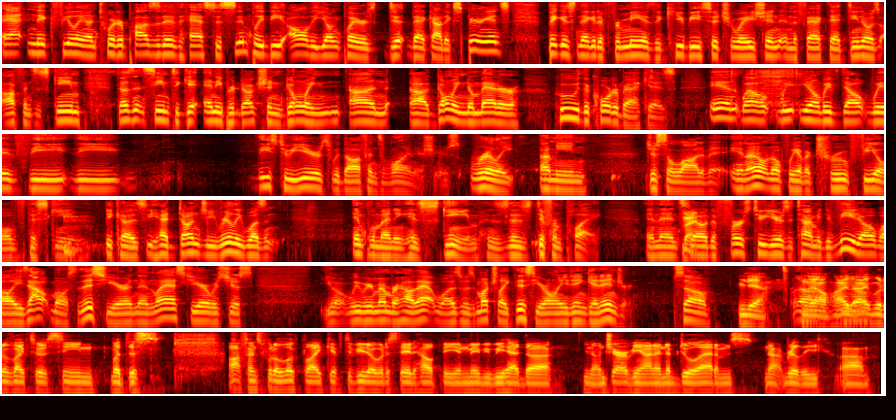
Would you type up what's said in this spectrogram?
At Nick Feely on Twitter. Positive has to simply be all the young players di- that got experience. Biggest negative for me is the QB situation and the fact that Dino's offensive scheme doesn't seem to get any production going on uh, going no matter who the quarterback is. And well, we you know we've dealt with the the these two years with offensive line issues. Really, I mean, just a lot of it. And I don't know if we have a true feel of the scheme because he had Dungey really wasn't implementing his scheme, his, his different play. And then so Right. the first two years of Tommy DeVito, well, he's out most of this year, and then last year was just, you know, we remember how that was. Was much like this year, only he didn't get injured. So Yeah, Uh, no, I, you know- I would have liked to have seen what this offense would have looked like if DeVito would have stayed healthy, and maybe we had uh, you know Jarveon and Abdul Adams not really um,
